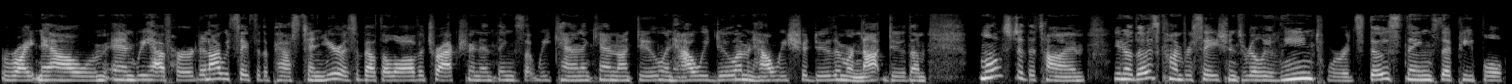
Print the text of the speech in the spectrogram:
right now, and we have heard, and I would say for the past ten years about the law of attraction and things that we can and cannot do, and how we do them, and how we should do them or not do them most of the time, you know, those conversations really lean towards those things that people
